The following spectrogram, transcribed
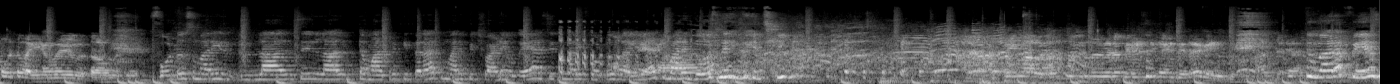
फ़ोटो आई है मुझे बताओ मुझे। फ़ोटो तुम्हारी लाल से लाल टमाटर की तरह तुम्हारे पिछवाड़े हो गए ऐसी तुम्हारी फ़ोटोज़ आई है तुम्हारे दोस्त ने भेजी तुम्हारा फेस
